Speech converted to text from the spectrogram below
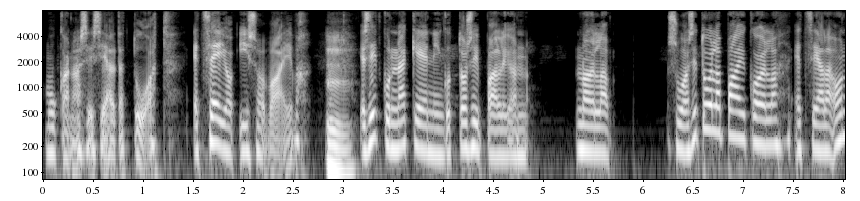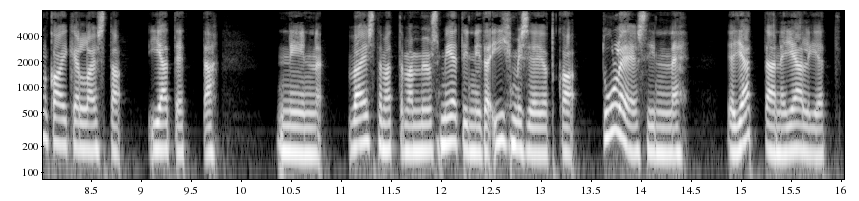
mukanasi sieltä tuot. Että se ei ole iso vaiva. Mm. Ja sitten kun näkee niin kuin tosi paljon noilla suosituilla paikoilla, että siellä on kaikenlaista jätettä, niin väistämättä mä myös mietin niitä ihmisiä, jotka tulee sinne ja jättää ne jäljet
